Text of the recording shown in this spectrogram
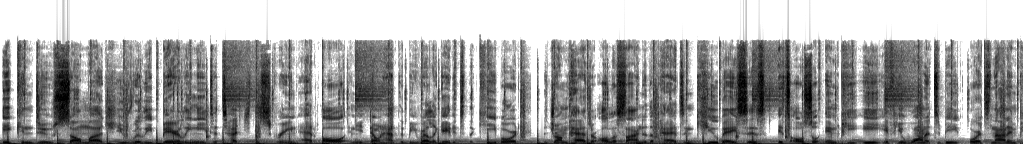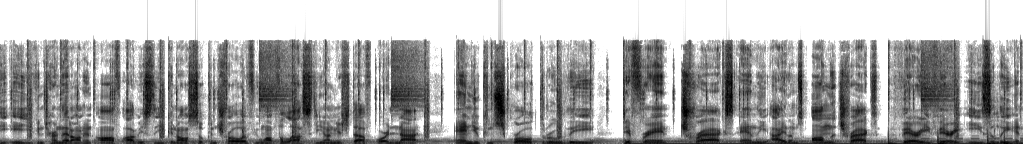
It can do so much. You really barely need to touch the screen at all, and you don't have to be relegated to the keyboard. The drum pads are all assigned to the pads in Cubasis. It's also MPE if you want it to be, or it's not MPE. You can turn that on and off. Obviously, you can also control if you want velocity on your stuff or not. And you can scroll through the different tracks and the items on the tracks very, very easily and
